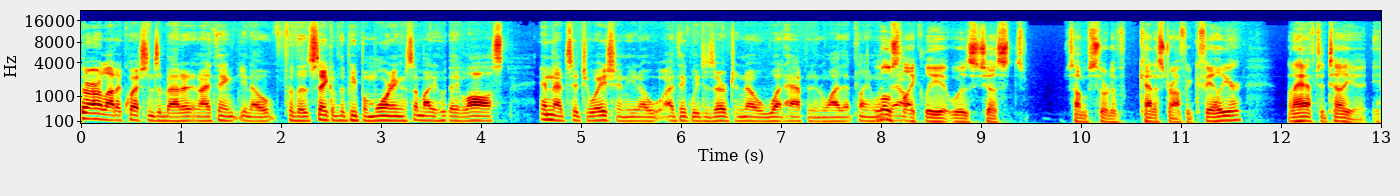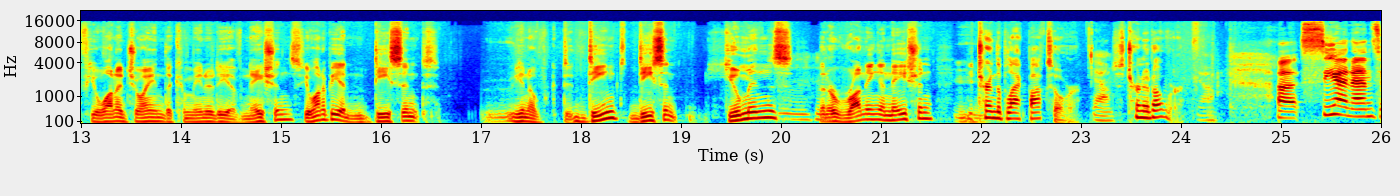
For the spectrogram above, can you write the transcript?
There are a lot of questions about it, and I think you know for the sake of the people mourning somebody who they lost in that situation, you know I think we deserve to know what happened and why that plane went Most down. likely it was just some sort of catastrophic failure. But I have to tell you, if you want to join the community of nations, you want to be a decent, you know, d- deemed decent humans that mm-hmm. are running a nation, you mm-hmm. turn the black box over. Yeah. Just turn it over. Yeah. Uh, CNN's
